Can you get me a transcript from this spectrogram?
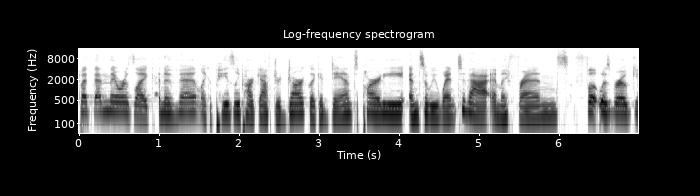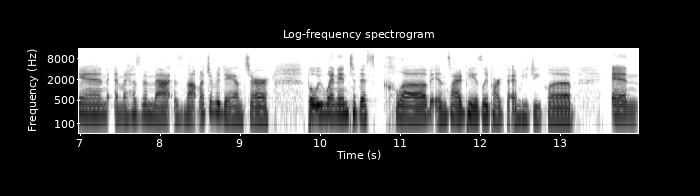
but then there was like an event, like a Paisley Park after dark, like a dance party. And so we went to that, and my friend's foot was broken, and my husband Matt is not much of a dancer, but we went into this club inside Paisley Park, the NPG club, and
